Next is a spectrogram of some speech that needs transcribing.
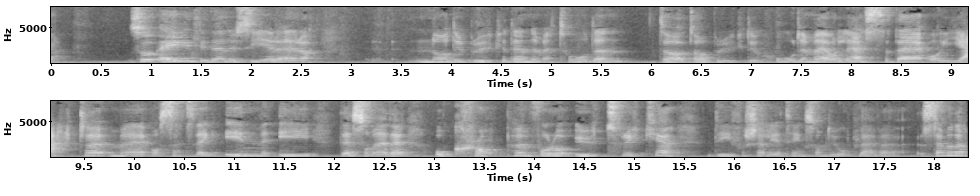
ja. Så egentlig det du sier, er at når du bruker denne metoden, da, da bruker du hodet med å lese det, og hjertet med å sette deg inn i det som er der, og kroppen for å uttrykke de forskjellige ting som du opplever. Stemmer det?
